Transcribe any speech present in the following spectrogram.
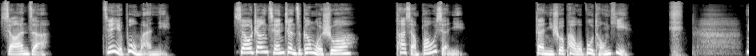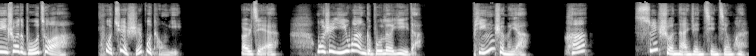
小安子，姐也不瞒你，小张前阵子跟我说，他想包下你，但你说怕我不同意。你说的不错，我确实不同意，而且我是一万个不乐意的。”凭什么呀？哈！虽说男人千千万，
